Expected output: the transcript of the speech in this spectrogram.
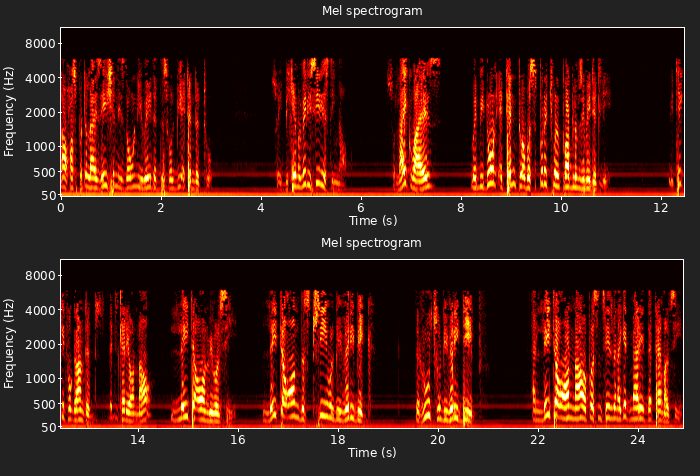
Now hospitalization is the only way that this will be attended to. So it became a very serious thing now. So likewise, when we don't attend to our spiritual problems immediately, we take it for granted. Let it carry on now. Later on we will see. Later on this tree will be very big. The roots will be very deep. And later on now a person says, when I get married, that time I'll see.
